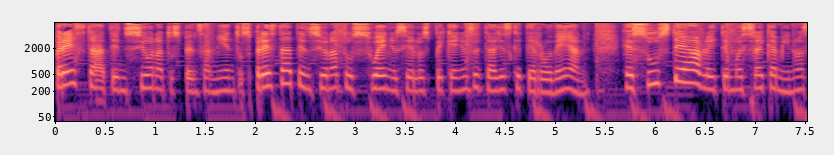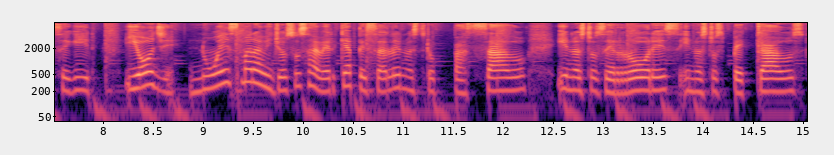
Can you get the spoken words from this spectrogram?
Presta atención a tus pensamientos, presta atención a tus sueños y a los pequeños detalles que te rodean. Jesús te habla y te muestra el camino a seguir. Y oye, ¿no es maravilloso saber que a pesar de nuestro pasado y nuestros errores y nuestros pecados,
